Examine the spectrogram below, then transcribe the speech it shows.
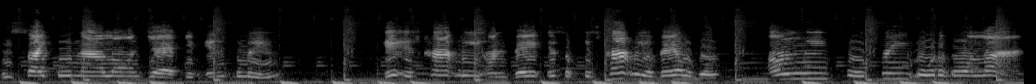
recycled nylon jacket in blue. It is currently unva- it's, a, it's currently available only for pre-order online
